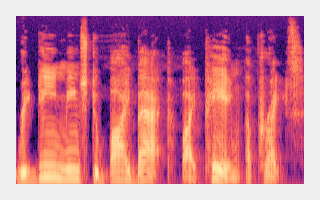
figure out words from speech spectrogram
Redeem means to buy back by paying a price.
